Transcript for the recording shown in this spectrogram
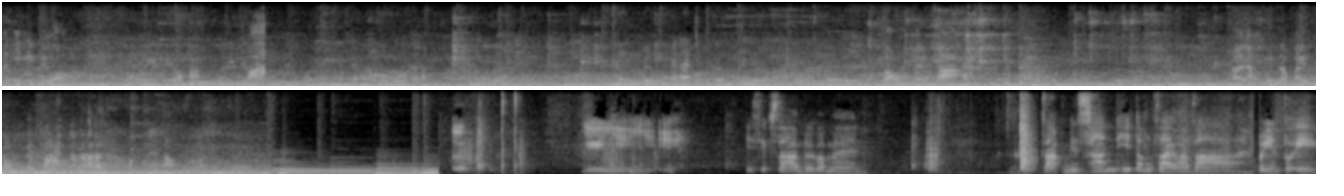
อันนี้รีวิวเหรอรีวิวค่ะรีวิวว้าไม่ใช่มาลองดูดนะคะกึ่งหนึงก็ได้กึ่งหนึงสองในสามขออนุญาตคุณจะไปสองในสามนะคะสองในสามส่วนเย่เย่เย่ยี่สิบสามโดยประมาณ จากมิชชั่นที่ตั้งใจว่าจะเปลี่ยนตัวเอง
